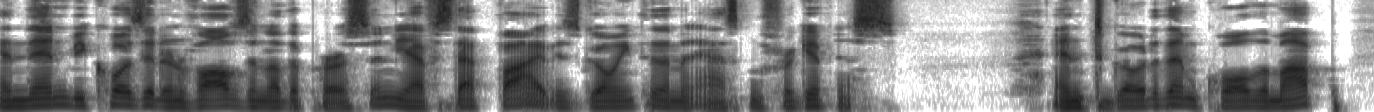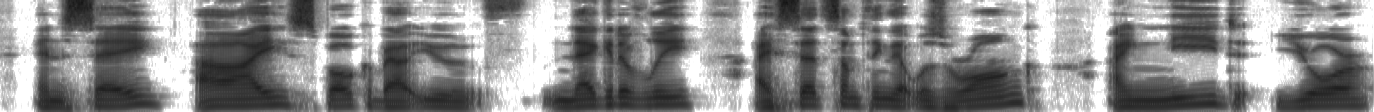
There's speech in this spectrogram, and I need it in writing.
And then because it involves another person, you have step five is going to them and asking forgiveness. And to go to them, call them up and say, I spoke about you negatively. I said something that was wrong. I need your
